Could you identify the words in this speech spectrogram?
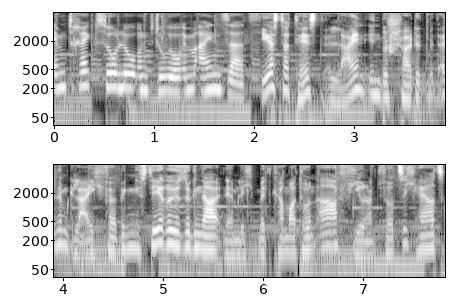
M-Track Solo und Duo im Einsatz. Erster Test, Line-In beschaltet mit einem gleichförmigen Stereosignal, nämlich mit Kammerton A 440 Hz,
